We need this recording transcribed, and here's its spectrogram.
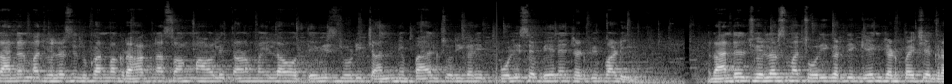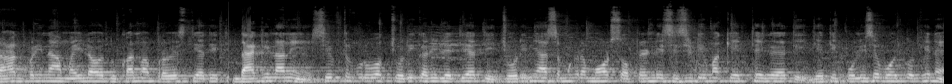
રાંદેરમાં જ્વેલર્સની દુકાનમાં ગ્રાહકના સોંગમાં આવેલી ત્રણ મહિલાઓ ત્રેવીસ જોડી ચાંદીની પાયલ ચોરી કરી પોલીસે બેને ઝડપી પાડી. રાંદેલ જ્વેલર્સમાં ચોરી કરતી ગેંગ ઝડપાઈ છે. ગ્રાહક ભરીને આ મહિલાઓ દુકાનમાં પ્રવેશતી હતી. દાગીનાની શિફ્ટપૂર્વક ચોરી કરી લેતી હતી. ચોરીની આ સમગ્ર મોડ્સ ઓપરેન્ડી સીસીટીવીમાં કેદ થઈ ગઈ હતી, જેથી પોલીસે બોજ ગોઠવીને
